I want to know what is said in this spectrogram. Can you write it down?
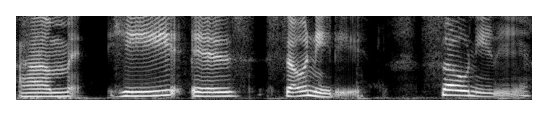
Um he is so needy So needy.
